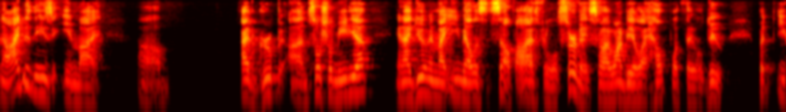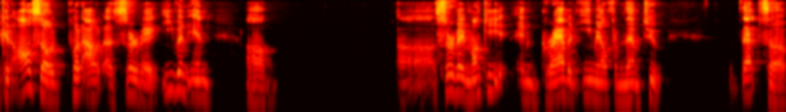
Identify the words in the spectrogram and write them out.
now I do these in my, um, I have a group on social media, and I do them in my email list itself. I'll ask for a little surveys, so I want to be able to help what they will do. But you can also put out a survey even in um, uh, Survey Monkey and grab an email from them too. That's uh,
